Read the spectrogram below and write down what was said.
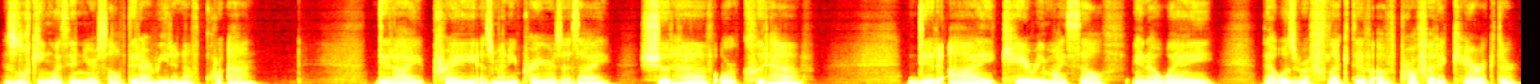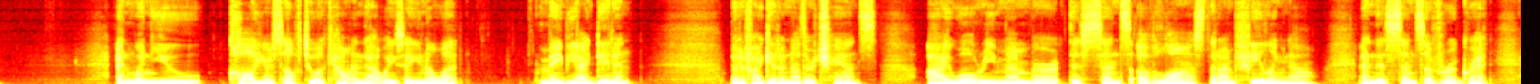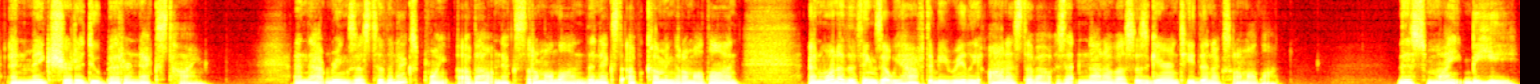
is looking within yourself. Did I read enough Quran? Did I pray as many prayers as I should have or could have? Did I carry myself in a way that was reflective of prophetic character? And when you call yourself to account in that way, you say, you know what? Maybe I didn't, but if I get another chance, I will remember this sense of loss that I'm feeling now and this sense of regret and make sure to do better next time. And that brings us to the next point about next Ramadan, the next upcoming Ramadan. And one of the things that we have to be really honest about is that none of us is guaranteed the next Ramadan. This might be,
